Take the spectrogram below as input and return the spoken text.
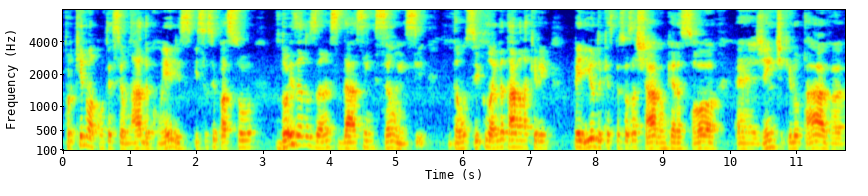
por que não aconteceu nada com eles, isso se passou dois anos antes da ascensão em si. Então o ciclo ainda estava naquele período que as pessoas achavam que era só é, gente que lutava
